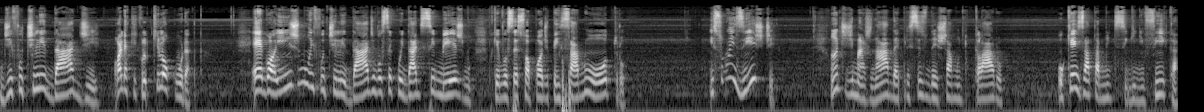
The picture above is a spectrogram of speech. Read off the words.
de futilidade. Olha que, que loucura! É egoísmo e futilidade você cuidar de si mesmo, porque você só pode pensar no outro. Isso não existe. Antes de mais nada, é preciso deixar muito claro o que exatamente significa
